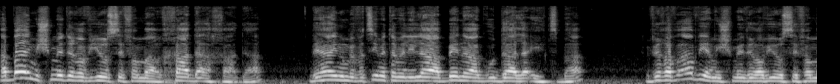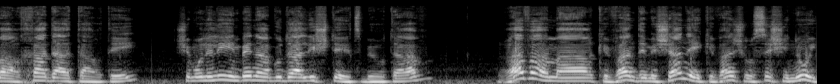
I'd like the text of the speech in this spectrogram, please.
אביי משמי דרב יוסף אמר חדה אחדה, דהיינו מבצעים את המלילה בין האגודה לאצבע, ורב אבי המשמי דרב יוסף אמר חדה אתרתי, שמוללים בין האגודה לשתי אצבעותיו. רבא אמר, כיוון דמשנה, כיוון שהוא עושה שינוי,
